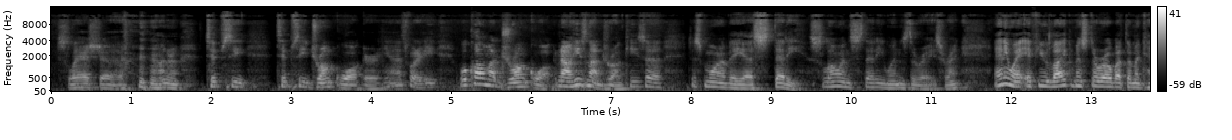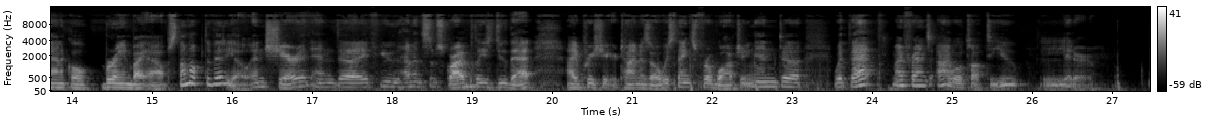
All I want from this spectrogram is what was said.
slash uh, I don't know tipsy tipsy drunk walker. Yeah, that's what he. We'll call him a drunk walk. No, he's not drunk. He's a just more of a, a steady, slow and steady wins the race, right? Anyway, if you like Mr. Robot the Mechanical Brain by Alps, thumb up the video and share it. And uh, if you haven't subscribed, please do that. I appreciate your time as always. Thanks for watching. And uh, with that, my friends, I will talk to you later.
